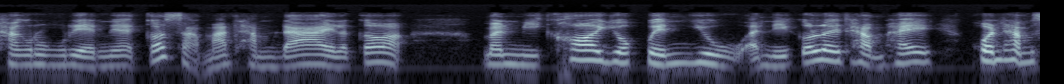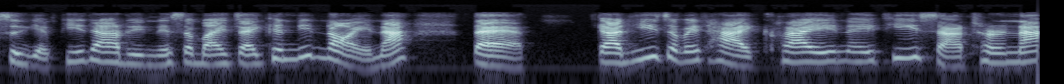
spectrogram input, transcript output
ทางโรงเรียนเนี่ยก็สามารถทำได้แล้วก็ มันมีข้อยกเว้นอยู่ อันนี้ก็เลยทำให้คนทำสื่ออย่างพี่ดารินเนี่ยสบายใจขึ้นนิดหน่อยนะ แต่การที่จะไปถ่ายใครในที่สาธารณะ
